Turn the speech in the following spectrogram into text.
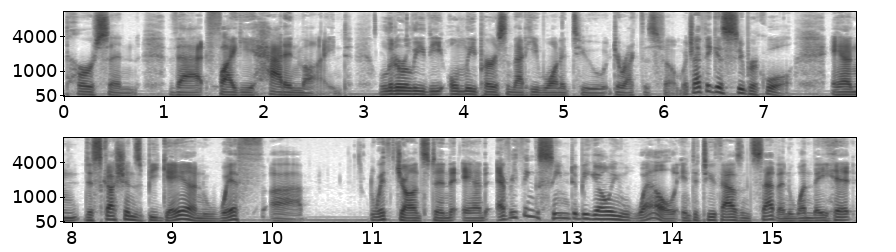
person that Feige had in mind. Literally the only person that he wanted to direct this film, which I think is super cool. And discussions began with uh, with Johnston, and everything seemed to be going well into 2007 when they hit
